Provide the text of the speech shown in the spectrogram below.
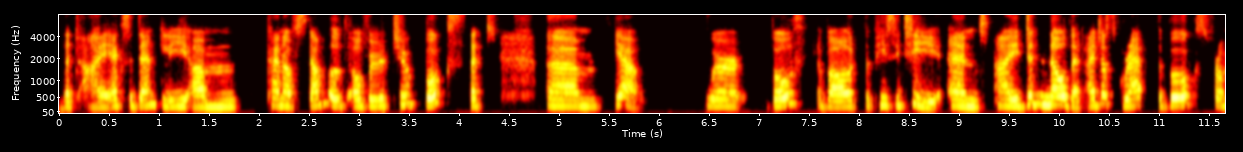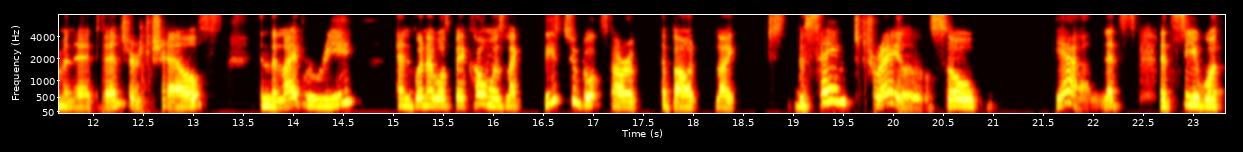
that I accidentally um, kind of stumbled over two books that um, yeah were both about the PCT. And I didn't know that. I just grabbed the books from an adventure shelf in the library. And when I was back home, I was like, these two books are about like the same trail. So yeah, let's let's see what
